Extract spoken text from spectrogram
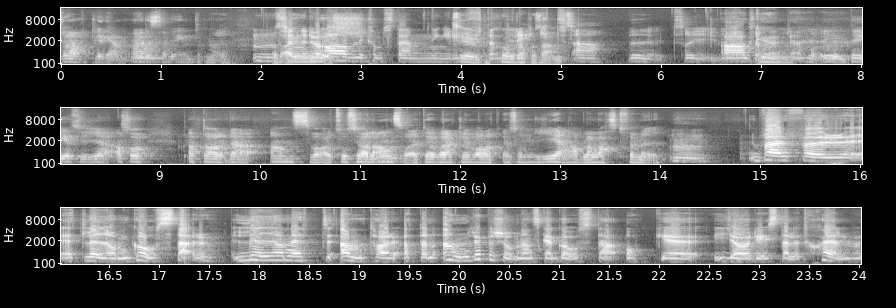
verkligen. Nej, det stämmer inte på mig. Mm. Alltså, Känner I du wish. av liksom stämning i Gud, luften 100%. direkt? Ja, vi, så är vi Ja, också. gud. Mm, det är så jävla, alltså att ta det där ansvaret, sociala ansvaret, det har verkligen varit en sån jävla last för mig. Varför ett lejon ghostar? Lejonet antar att den andra personen ska ghosta och eh, gör det istället själv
